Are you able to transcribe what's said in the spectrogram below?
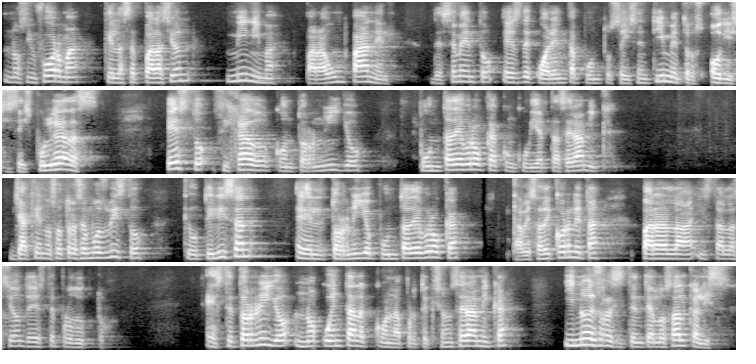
nos informa que la separación mínima para un panel de cemento es de 40.6 centímetros o 16 pulgadas. Esto fijado con tornillo punta de broca con cubierta cerámica, ya que nosotros hemos visto que utilizan el tornillo punta de broca, cabeza de corneta, para la instalación de este producto. Este tornillo no cuenta con la protección cerámica y no es resistente a los álcalis.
